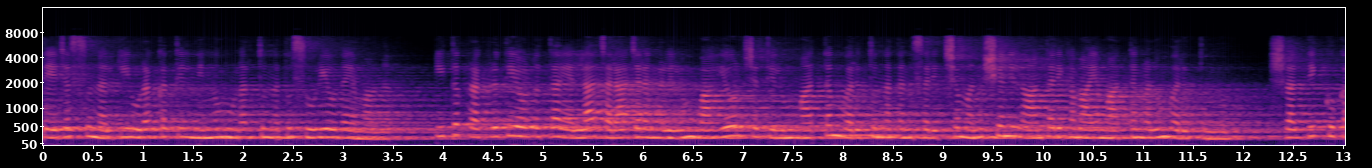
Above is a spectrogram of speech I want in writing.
തേജസ്സു നൽകി ഉറക്കത്തിൽ നിന്നും ഉണർത്തുന്നതു സൂര്യോദയമാണ്. ഇത് പ്രകൃതിയോടൊത്ത എല്ലാ ചരാചരങ്ങളിലും ബാഹ്യോർജത്തിലും മാറ്റം വരുത്തുന്നതനുസരിച്ച് മനുഷ്യനിൽ ആന്തരികമായ മാറ്റങ്ങളും വരുത്തുന്നു. ശ്രദ്ധിക്കുക.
